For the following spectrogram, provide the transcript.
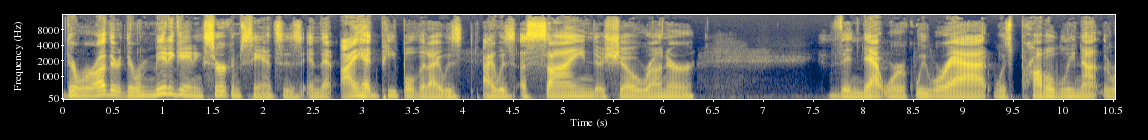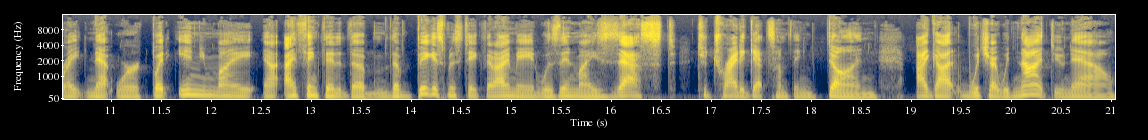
there were other there were mitigating circumstances in that I had people that I was I was assigned a showrunner the network we were at was probably not the right network but in my i think that the the biggest mistake that i made was in my zest to try to get something done i got which i would not do now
